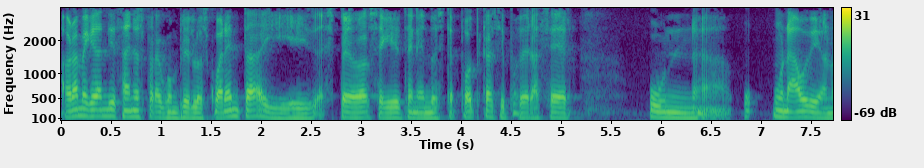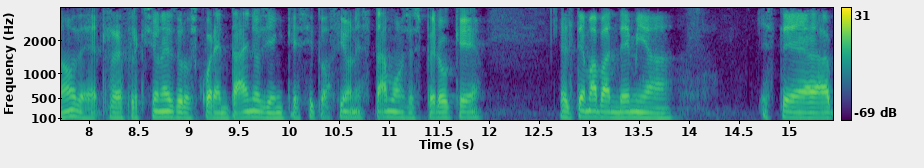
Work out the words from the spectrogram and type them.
Ahora me quedan 10 años para cumplir los 40 y espero seguir teniendo este podcast y poder hacer un, uh, un audio, ¿no? De reflexiones de los 40 años y en qué situación estamos. Espero que el tema pandemia esté uh,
